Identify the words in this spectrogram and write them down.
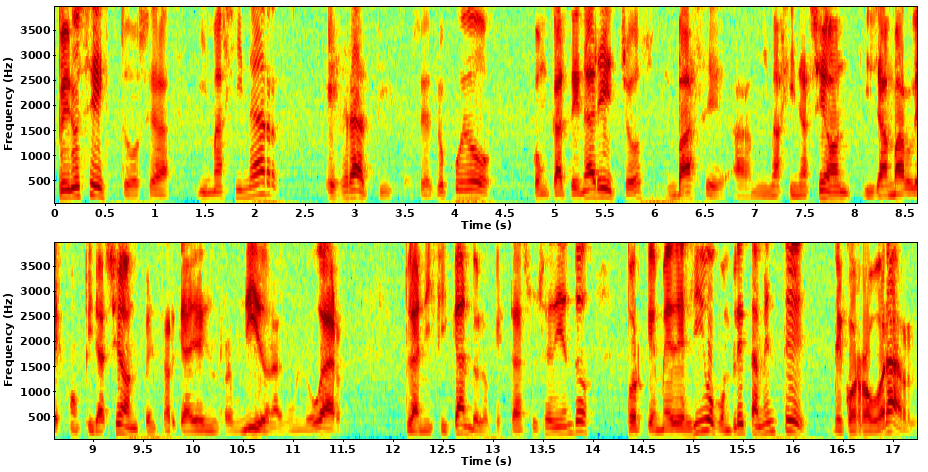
Pero es esto, o sea, imaginar es gratis, o sea, yo puedo concatenar hechos en base a mi imaginación y llamarles conspiración, pensar que hay alguien reunido en algún lugar planificando lo que está sucediendo, porque me desligo completamente de corroborarlo.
